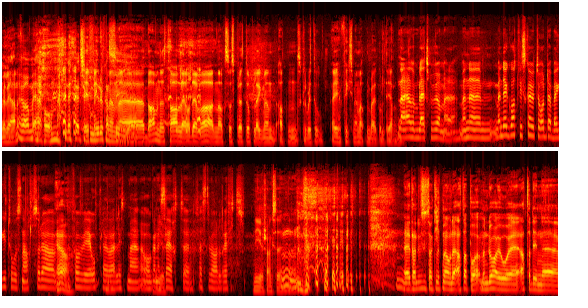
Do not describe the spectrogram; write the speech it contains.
vil jeg gjerne høre mer om. men Jeg vet ikke hvor mye du kan si. meg damenes tale, og det var nokså sprøtt opplegg, men at den skulle bli to Jeg fikk ikke med meg at den ble et politi. Eller noe. Nei, den ble trua med det. Men, uh, men det er godt. Vi skal jo til Odda begge to snart, så da Ja. får vi oppleve litt mer organisert uh, festivaldrift. Nye sjanser. Mm. Jeg tenkte vi skulle snakke litt mer om det etterpå, men du har jo eh, etter din eh,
